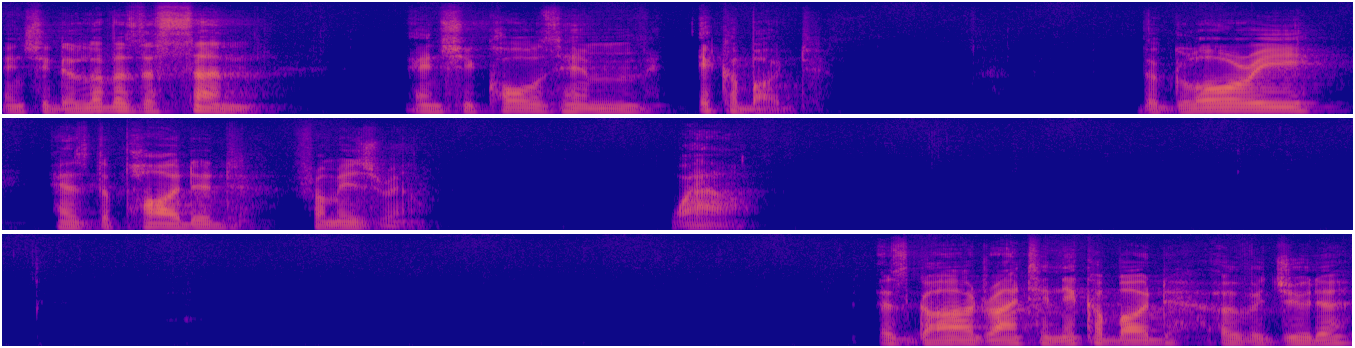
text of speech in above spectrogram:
and she delivers a son and she calls him Ichabod. The glory has departed from Israel. Wow. Is God writing Ichabod over Judah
